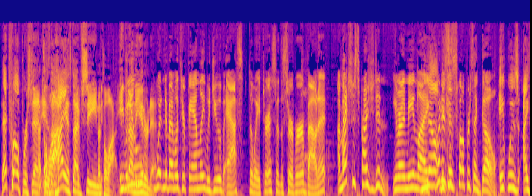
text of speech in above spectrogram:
that 12% That's is the highest I've seen. That's a lot. Even If on the internet. Wouldn't have been with your family. Would you have asked the waitress or the server about it? I'm actually surprised you didn't. You know what I mean? Like, No, what does this 12% go? It was, I,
